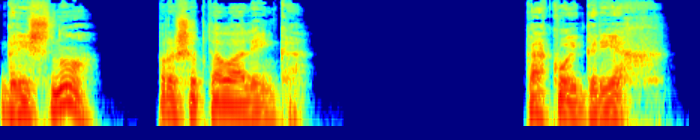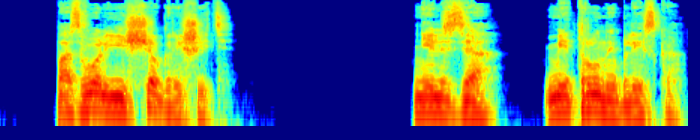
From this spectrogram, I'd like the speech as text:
грешно», – прошептала Оленька. «Какой грех? Позволь еще грешить». «Нельзя, Митруны близко».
